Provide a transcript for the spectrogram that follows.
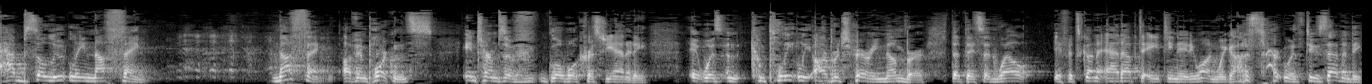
Absolutely nothing. nothing of importance in terms of global Christianity. It was a completely arbitrary number that they said, well, if it's going to add up to 1881, we got to start with 270.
